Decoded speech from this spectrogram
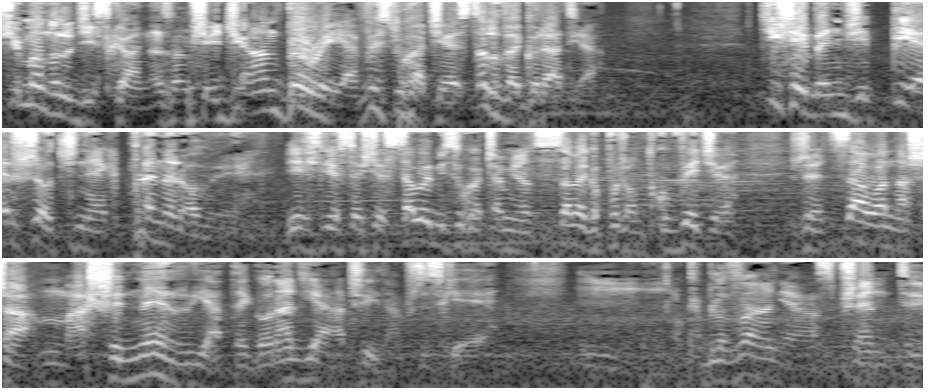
Siemano ludziska, nazywam się John Burry, a wysłuchacie Stalowego Radia. Dzisiaj będzie pierwszy odcinek plenerowy. Jeśli jesteście stałymi słuchaczami od samego początku, wiecie, że cała nasza maszyneria tego radia, czyli tam wszystkie mm, okablowania, sprzęty,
